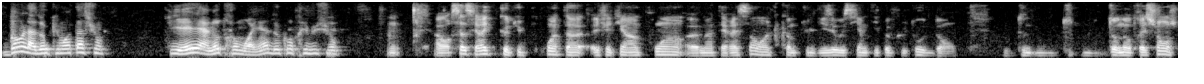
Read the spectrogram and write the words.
dans la documentation, qui est un autre moyen de contribution. Hmm. Alors ça, c'est vrai que tu pointes à, effectivement un point euh, intéressant, hein, comme tu le disais aussi un petit peu plus tôt dans, dans notre échange.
